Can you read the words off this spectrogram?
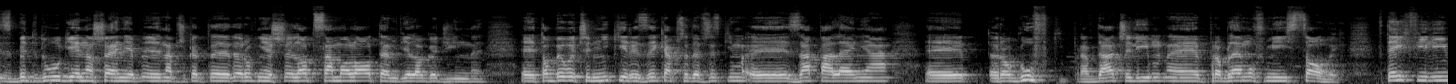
zbyt długie noszenie, na przykład e, również lot samolotem wielogodzinny. E, to były czynniki ryzyka przede wszystkim e, zapalenia rogówki, prawda, czyli problemów miejscowych. W tej chwili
